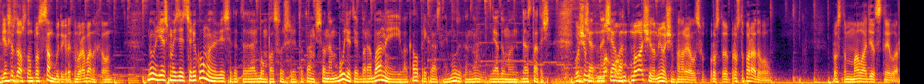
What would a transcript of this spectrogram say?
Я все ждал, что он просто сам будет играть на барабанах, а он ну, если мы здесь целиком весь этот э, альбом послушали, то там все нам будет, и барабаны, и вокал прекрасный, и музыка, ну, я думаю, достаточно. В общем, Нача- начало... молодчина, мне очень понравилось, вот просто, просто порадовал. Просто молодец, Тейлор.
